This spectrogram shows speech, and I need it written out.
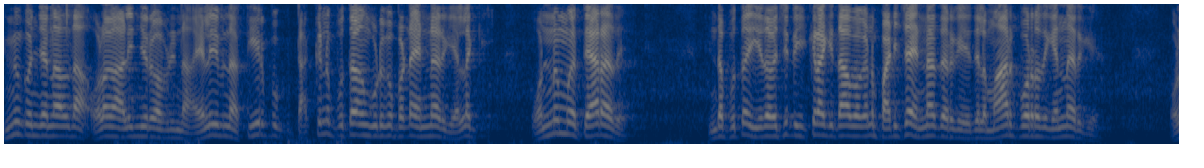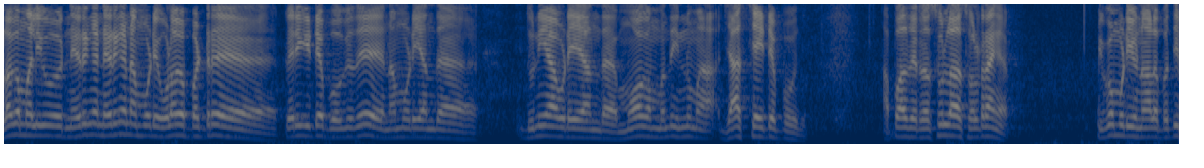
இன்னும் கொஞ்ச நாள் தான். உலகம் அழிஞ்சிரும் அப்படின்னா. எழுதினா தீர்ப்பு டக்குன்னு புத்தகம் கொடுக்கப்பட்டா என்ன இருக்குது எல்லாம் ஒன்றும் தேராது இந்த புத்தகம் இதை வச்சுட்டு இக்ரா கிதாபகன்னு படித்தா என்னத்த இருக்குது இதில் மார்க் போடுறதுக்கு என்ன இருக்குது உலகம் அழிவு நெருங்க நெருங்க நம்முடைய உலகப்பற்று பெருகிட்டே போகுது. நம்முடைய அந்த துனியாவுடைய அந்த மோகம் வந்து இன்னும் ஜாஸ்தியாயிட்டே போகுது. அப்போ அது ரசூல்லா சொல்கிறாங்க யுகமுடிவு நாளை பற்றி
